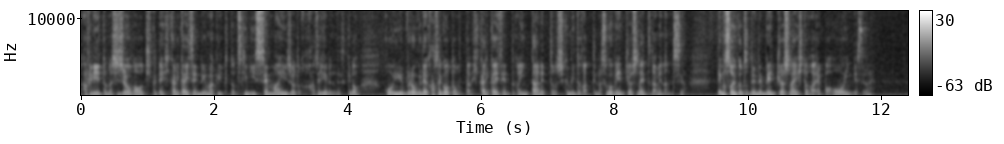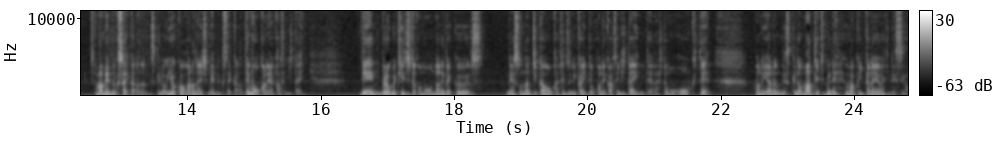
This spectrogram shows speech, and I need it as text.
アフィリエイトの市場が大きくて、光回線でうまくいくと月に1000万以上とか稼げるんですけど、こういうブログで稼ごうと思ったら光回線とかインターネットの仕組みとかっていうのはすごい勉強しないとダメなんですよ。でもそういうこと全然勉強しない人がやっぱ多いんですよね。まあめんどくさいからなんですけど、よくわからないしめんどくさいから、でもお金は稼ぎたい。で、ブログ記事とかもなるべくね、そんな時間をかけずに書いてお金稼ぎたいみたいな人も多くて、あの、やるんですけど、まあ結局ね、うまくいかないわけですよ。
